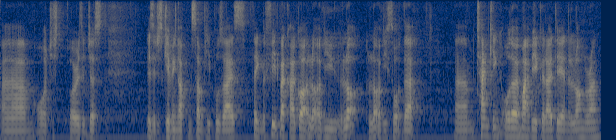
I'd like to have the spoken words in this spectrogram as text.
um, or just or is it just is it just giving up in some people's eyes? I think the feedback I got, a lot of you, a lot, a lot of you thought that um, tanking, although it might be a good idea in the long run,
